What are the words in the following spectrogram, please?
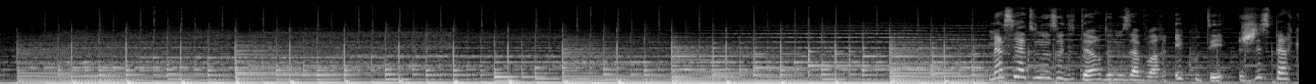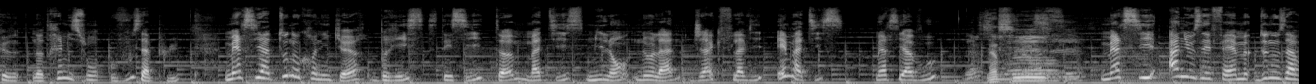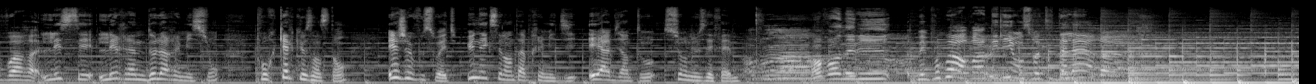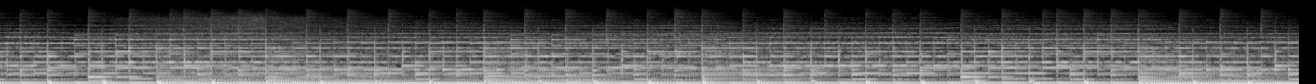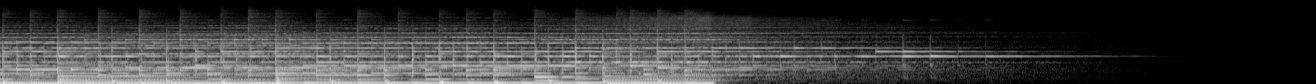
À tous nos auditeurs de nous avoir écoutés. J'espère que notre émission vous a plu. Merci à tous nos chroniqueurs, Brice, Stacy, Tom, Mathis, Milan, Nolan, Jack, Flavie et Mathis. Merci à vous. Merci. Merci à News FM de nous avoir laissé les rênes de leur émission pour quelques instants. Et je vous souhaite une excellente après-midi et à bientôt sur News FM. Au revoir Nelly Mais pourquoi au revoir Nelly? On se voit tout à l'heure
